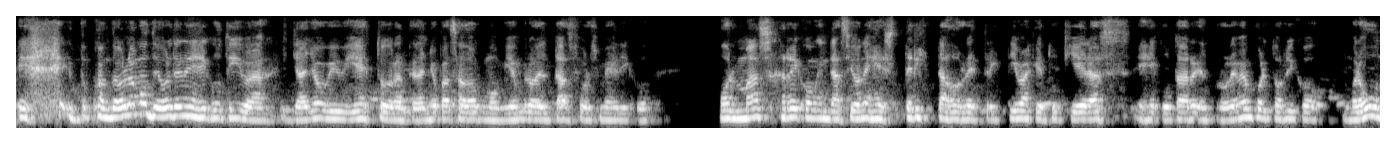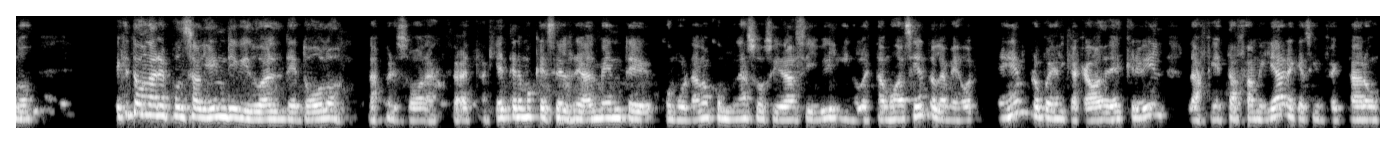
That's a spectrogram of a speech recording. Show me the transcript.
eh, cuando hablamos de orden ejecutiva, ya yo viví esto durante el año pasado como miembro del Task Force médico. Por más recomendaciones estrictas o restrictivas que tú quieras ejecutar, el problema en Puerto Rico, número uno, es que esto es una responsabilidad individual de todas las personas. aquí tenemos que ser realmente comportarnos como una sociedad civil y no lo estamos haciendo. El mejor ejemplo, pues el que acaba de describir, las fiestas familiares que se infectaron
